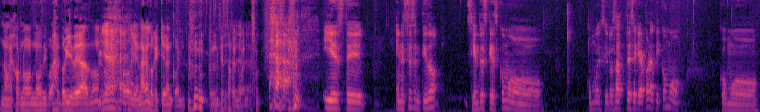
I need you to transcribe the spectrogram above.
No, mejor no, no digo, doy ideas, ¿no? Yeah. Todo bien, hagan lo que quieran con, con Fiesta Fenomenal. Y este, en este sentido, sientes que es como, ¿cómo decirlo? O sea, ¿te sería para ti como, como,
